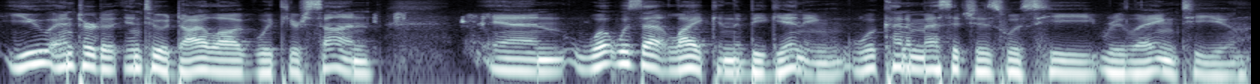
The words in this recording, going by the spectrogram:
you entered a, into a dialogue with your son, and what was that like in the beginning? What kind of messages was he relaying to you?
